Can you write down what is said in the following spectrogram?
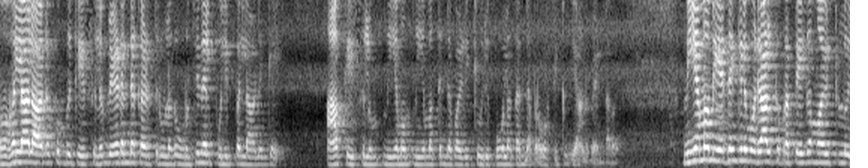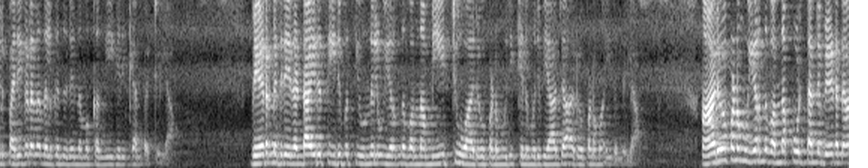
മോഹൻലാൽ ആനക്കൊമ്പ് കേസിലും വേടന്റെ കഴുത്തിലുള്ളത് ഒറിജിനൽ പുലിപ്പല്ലാണെങ്കിൽ ആ കേസിലും നിയമം നിയമത്തിന്റെ വഴിക്ക് ഒരുപോലെ തന്നെ പ്രവർത്തിക്കുകയാണ് വേണ്ടത്. നിയമം ഏതെങ്കിലും ഒരാൾക്ക് പ്രത്യേകമായിട്ടുള്ള ഒരു പരിഗണന നൽകുന്നതിനെ നമുക്ക് അംഗീകരിക്കാൻ പറ്റില്ല. വേടനെതിരെ രണ്ടായിരത്തി ഇരുപത്തി ഒന്നിൽ ഉയർന്നു വന്ന മീറ്റു ആരോപണം ഒരിക്കലും ഒരു വ്യാജ ആരോപണമായിരുന്നില്ല ആരോപണം ഉയർന്നു വന്നപ്പോൾ തന്നെ വേടൻ ആ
